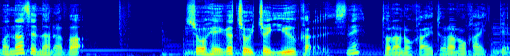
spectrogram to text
まあ、なぜならば翔平がちょいちょい言うからですね。虎の会虎の会って。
